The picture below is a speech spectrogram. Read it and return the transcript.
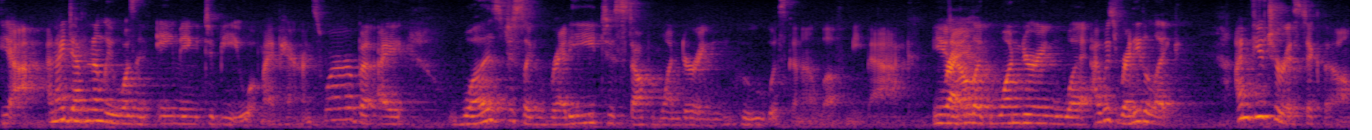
Yeah, and I definitely wasn't aiming to be what my parents were, but I was just like ready to stop wondering who was gonna love me back. You know, like wondering what I was ready to like. I'm futuristic though.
